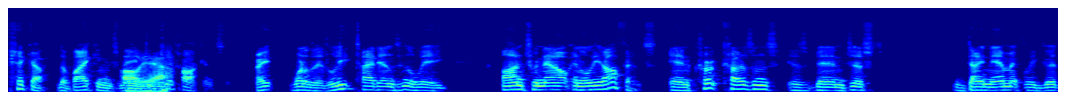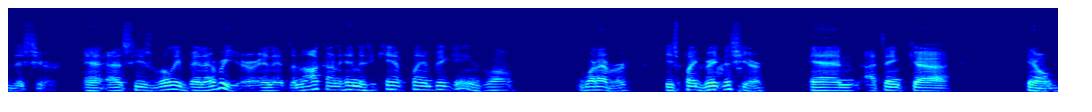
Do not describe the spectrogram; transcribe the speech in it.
pickup the Vikings made oh, yeah. to get Hockenson, right? One of the elite tight ends in the league, onto now an elite offense. And Kirk Cousins has been just dynamically good this year as he's really been every year. And the knock on him is he can't play in big games. Well, whatever. He's played great this year, and I think uh, you know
